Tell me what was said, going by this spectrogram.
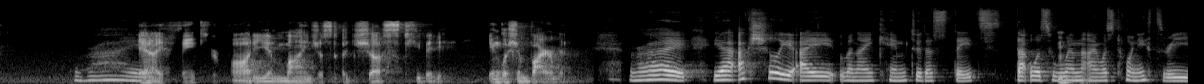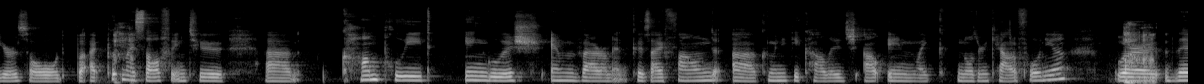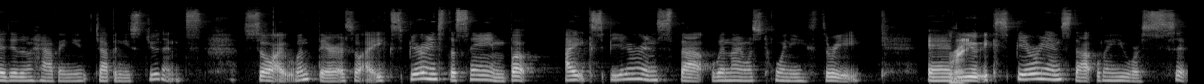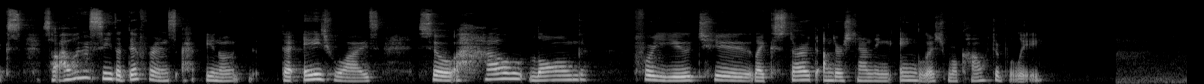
Right. And I think your body and mind just adjust to the English environment. Right. Yeah, actually I when I came to the States, that was when I was 23 years old, but I put myself into um, complete English environment because I found a community college out in like Northern California where they didn't have any Japanese students. So I went there. So I experienced the same, but I experienced that when I was 23 and right. you experienced that when you were six. So I want to see the difference, you know, the age wise. So how long for you to like start understanding English more comfortably?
